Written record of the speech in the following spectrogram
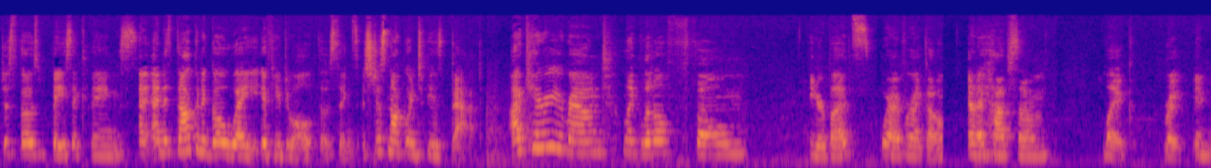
just those basic things. And, and it's not going to go away if you do all of those things. It's just not going to be as bad. I carry around like little foam earbuds wherever I go. And I have some like right in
